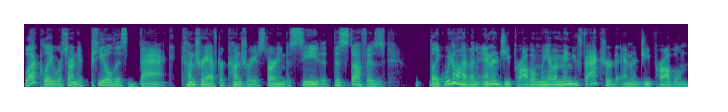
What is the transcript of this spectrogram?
Luckily, we're starting to peel this back. Country after country is starting to see that this stuff is like we don't have an energy problem, we have a manufactured energy problem.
